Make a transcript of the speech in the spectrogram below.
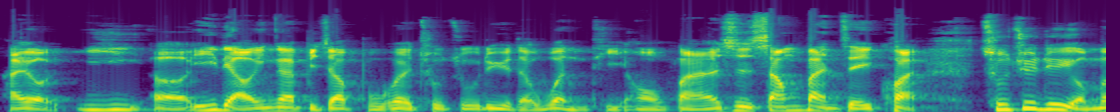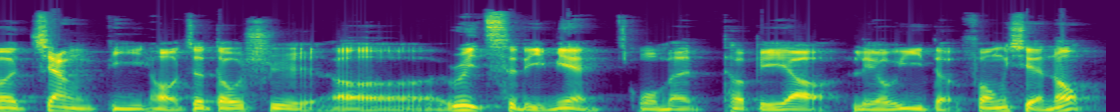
还有医呃医疗，应该比较不会出租率的问题哈，反而是商办这一块出租率有没有降低？哈，这都是呃 REITs 里面我们特别要留意的风险哦。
